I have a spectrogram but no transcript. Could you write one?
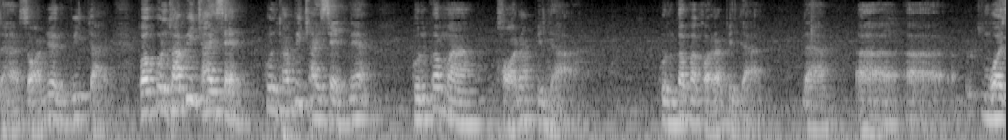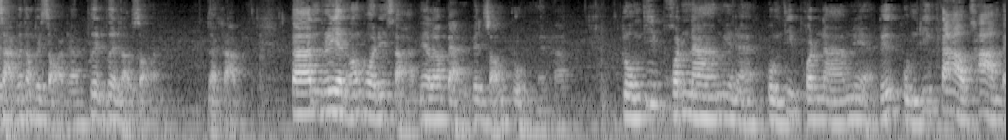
นะฮะสอนเรื่องวิจัยพอคุณทำวิจัยเสร็จ คุณทำวิจัยเสร็จเนี่ยคุณก็มาขอรับปริญญา คุณก็มาขอรับปริญญานะมวยสารไม่ต้องไปสอนนะเพื่อนเพื่อนเราสอนนะครับการเรียนของโพธิศาสตร์เนี่ยเราแบ่งเป็นสองกลุ่มนะครับกลุ่มที่พ้นน้ำเนี่ยนะกลุ่มที่พ้นน้ำเนี่ยหรือกลุ่มที่ก้าวข้ามไป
